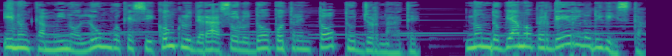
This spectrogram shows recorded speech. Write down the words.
in un cammino lungo che si concluderà solo dopo 38 giornate. Non dobbiamo perderlo di vista.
